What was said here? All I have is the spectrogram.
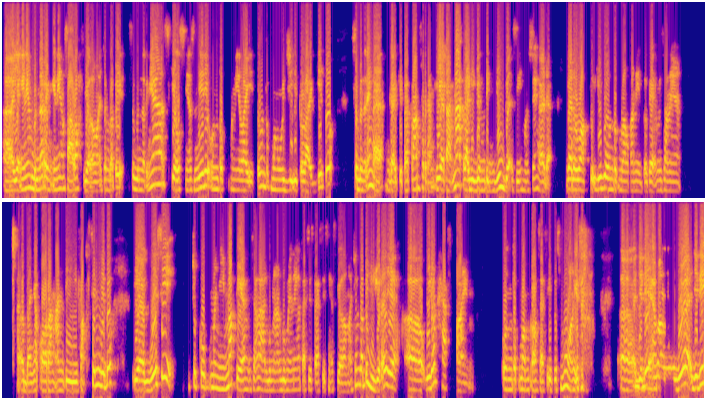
Uh, yang ini yang benar yang ini yang salah segala macam. Tapi sebenarnya skillsnya sendiri untuk menilai itu untuk menguji itu lagi tuh sebenarnya nggak nggak kita transfer kan. Iya karena lagi genting juga sih. Maksudnya nggak ada nggak ada waktu juga untuk melakukan itu. Kayak misalnya uh, banyak orang anti vaksin gitu ya gue sih cukup menyimak ya misalnya argumen-argumennya tesis-tesisnya segala macam tapi jujur aja uh, we don't have time untuk memproses itu semua gitu uh, hmm. jadi emang gue jadi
